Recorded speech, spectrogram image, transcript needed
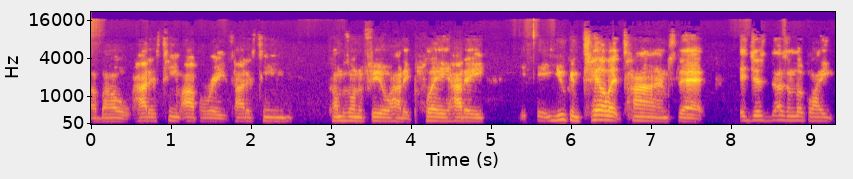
about how this team operates, how this team comes on the field, how they play, how they. You can tell at times that it just doesn't look like,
